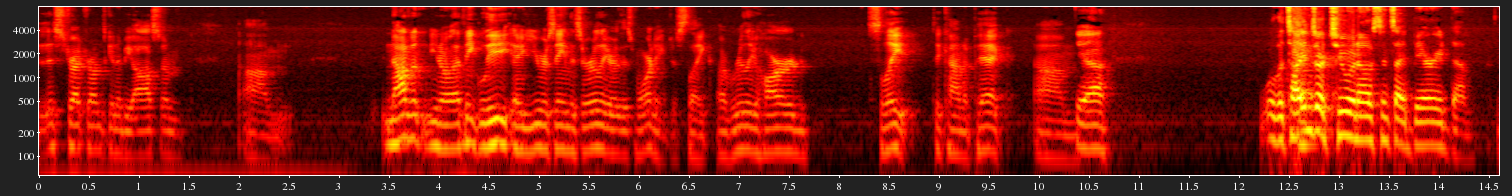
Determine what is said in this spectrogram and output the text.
this stretch run's going to be awesome. Um, not you know, I think Lee, uh, you were saying this earlier this morning, just like a really hard slate to kind of pick. Um, yeah. Well, the Titans are two and zero oh since I buried them.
